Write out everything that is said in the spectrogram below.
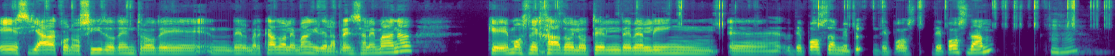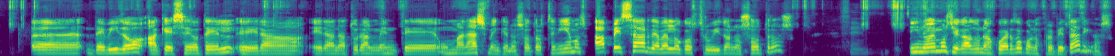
es ya conocido dentro del mercado alemán y de la prensa alemana que hemos dejado el hotel de Berlín eh, de Potsdam, de Potsdam eh, debido a que ese hotel era, era naturalmente un management que nosotros teníamos, a pesar de haberlo construido nosotros, y no hemos llegado a un acuerdo con los propietarios.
